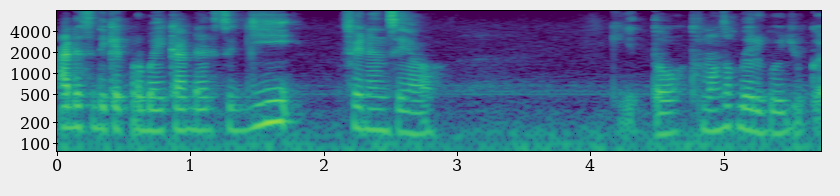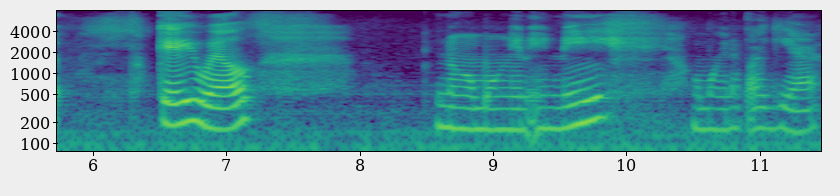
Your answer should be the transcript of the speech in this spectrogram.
ada sedikit perbaikan dari segi finansial. Gitu termasuk dari gue juga. Okay, well ngomongin ini ngomongin apa lagi ya?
